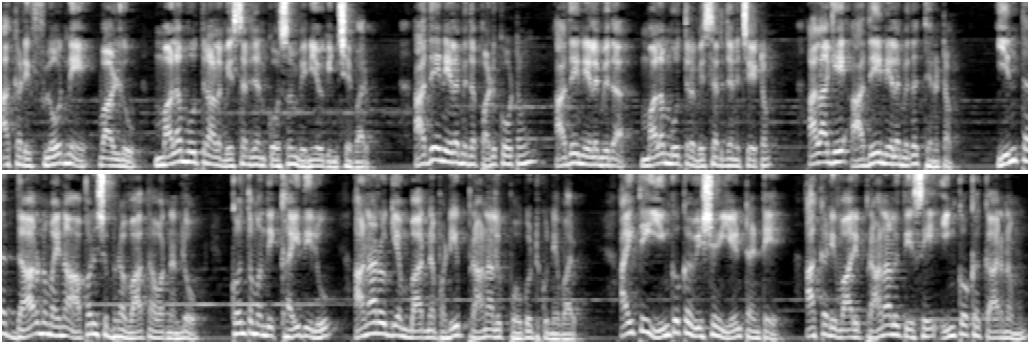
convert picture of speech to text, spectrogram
అక్కడి ఫ్లోర్నే వాళ్ళు మలమూత్రాల విసర్జన కోసం వినియోగించేవారు. అదే నేల మీద పడుకోవటం అదే నేల మీద మలమూత్ర విసర్జన చేయటం అలాగే అదే నేల మీద తినటం. ఇంత దారుణమైన అపరిశుభ్ర వాతావరణంలో కొంతమంది ఖైదీలు అనారోగ్యం బారిన పడి ప్రాణాలు పోగొట్టుకునేవారు. అయితే ఇంకొక విషయం ఏంటంటే అక్కడి వారి ప్రాణాలు తీసే ఇంకొక కారణం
